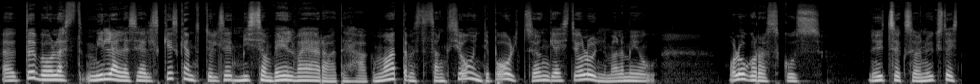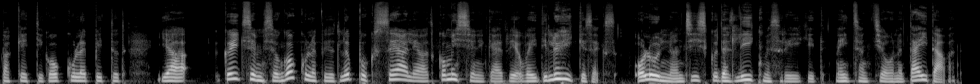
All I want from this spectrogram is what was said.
Äh, tõepoolest, millele seal siis keskenduti, oli see, et mis on veel vaja ära teha, aga me vaatame seda sanktsioonide poolt, see ongi hästi oluline, me oleme ju olukorras, kus nüüdseks on üksteist paketti kokku lepitud ja kõik see, mis on kokku lepitud, lõpuks seal jäävad komisjoni käed veidi lühikeseks. oluline on siis, kuidas liikmesriigid neid sanktsioone täidavad.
